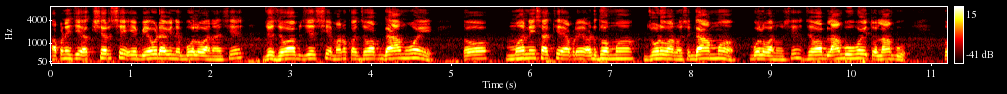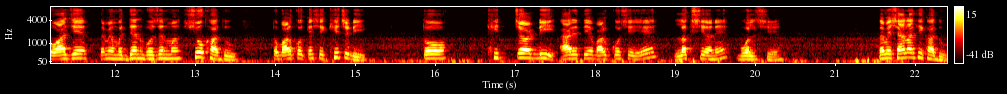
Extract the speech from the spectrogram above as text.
આપણે જે અક્ષર છે એ બેવડાવીને બોલવાના છે. જો જવાબ જે છે, માનો કે જવાબ ગામ હોય, તો મની સાથે આપણે અડધો મ જોડવાનો છે. ગામ મ બોલવાનું છે. જવાબ લાંબુ હોય તો લાંબુ. તો આજે તમે મધ્યાહન ભોજનમાં શું ખાધું? તો બાળકો કહેશે ખીચડી. તો ખીચડી આ રીતે બાળકો છે એ લખશે અને બોલશે. તમે શાનાથી ખાધું?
